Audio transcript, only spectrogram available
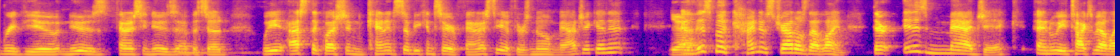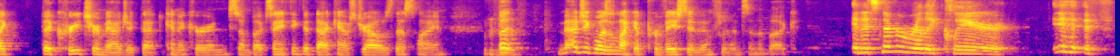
review news fantasy news episode, we asked the question: Can it still be considered fantasy if there's no magic in it? Yeah, And this book kind of straddles that line. There is magic, and we talked about like the creature magic that can occur in some books, and I think that that kind of straddles this line. Mhm. But magic wasn't like a pervasive influence in the book. and it's never really clear if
